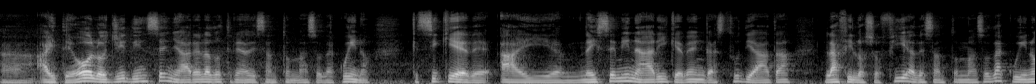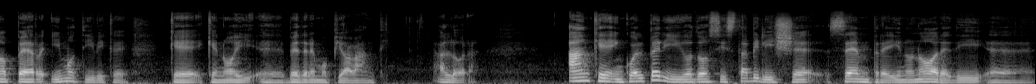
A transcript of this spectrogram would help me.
a, ai teologi di insegnare la dottrina di San Tommaso d'Aquino, che si chiede ai, um, nei seminari che venga studiata la filosofia di San Tommaso d'Aquino per i motivi che che, che noi eh, vedremo più avanti. Allora, anche in quel periodo si stabilisce, sempre in onore di eh,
